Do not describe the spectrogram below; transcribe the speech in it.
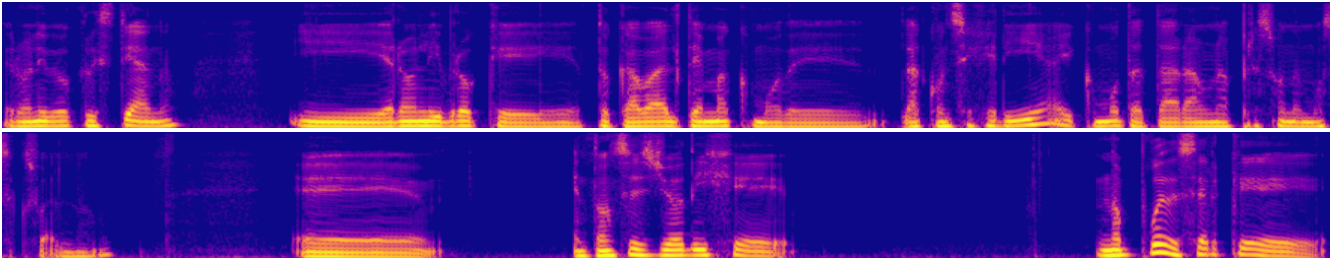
Era un libro cristiano y era un libro que tocaba el tema como de la consejería y cómo tratar a una persona homosexual, ¿no? Eh, entonces yo dije, no puede ser que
